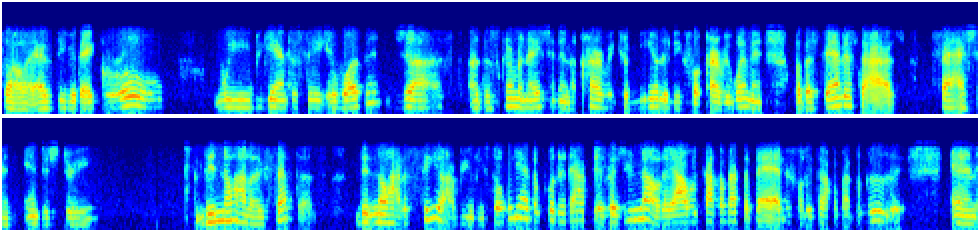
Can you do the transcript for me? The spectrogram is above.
So as Diva Day grew, we began to see it wasn't just a discrimination in the curvy community for curvy women, but the standard size fashion industry didn't know how to accept us, didn't know how to see our beauty. So we had to put it out there because you know they always talk about the bad before they talk about the good. And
